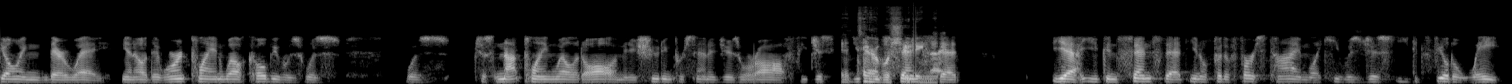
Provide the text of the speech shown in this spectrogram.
going their way. You know, they weren't playing well. Kobe was was was just not playing well at all. I mean, his shooting percentages were off. He just a terrible shooting night. That, yeah, you can sense that you know for the first time, like he was just you could feel the weight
